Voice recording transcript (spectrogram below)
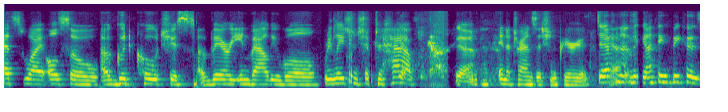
that's why also a good coach is a very invaluable relationship to have Yeah. in a transition period. Yeah. Definitely. I think because,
